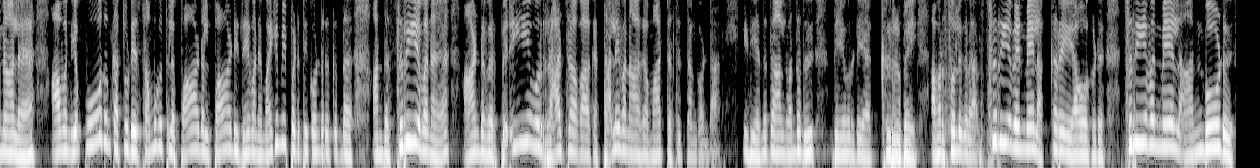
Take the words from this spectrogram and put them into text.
அன்பினால அவன் எப்போதும் கத்துடைய சமூகத்தில் பாடல் பாடி தேவனை மகிமைப்படுத்தி கொண்டிருக்கிற அந்த சிறியவனை ஆண்டவர் பெரிய ஒரு ராஜாவாக தலைவனாக மாற்ற சித்தம் கொண்டார். இது எந்த நாள் வந்தது? தேவனுடைய கிருபை. அவர் சொல்லுகிறார் சிறியவன் மேல் அக்கறையாக சிறியவன் மேல் அன்போடு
